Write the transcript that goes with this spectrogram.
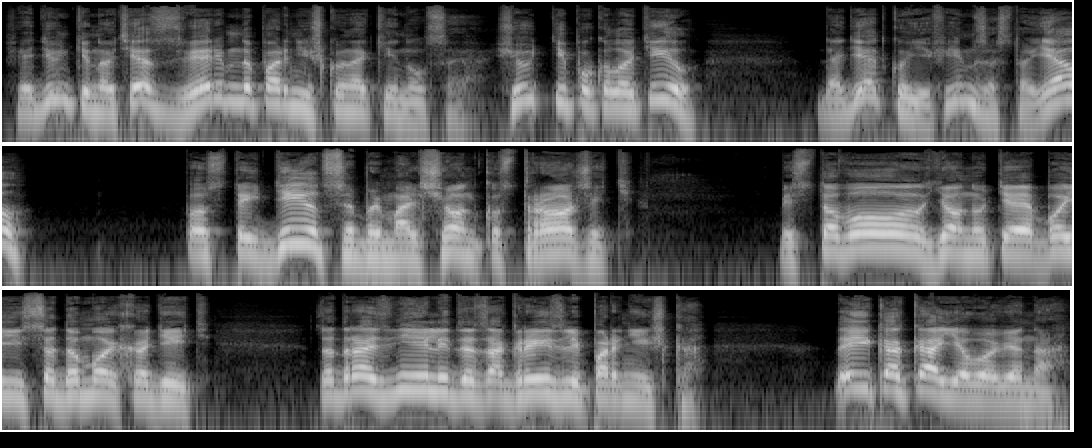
Федюнькин отец зверем на парнишку накинулся. Чуть не поколотил. Да дедку Ефим застоял. Постыдился бы мальчонку строжить. Без того он у тебя боится домой ходить. Задразнили да загрызли парнишка. Да и какая его вина?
